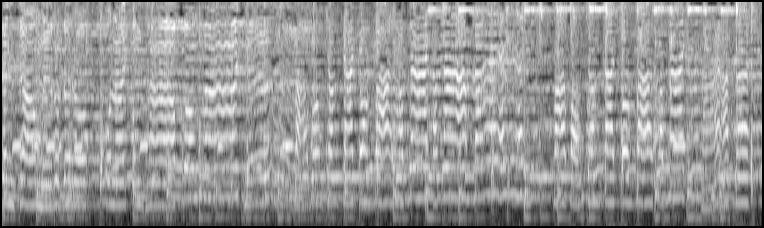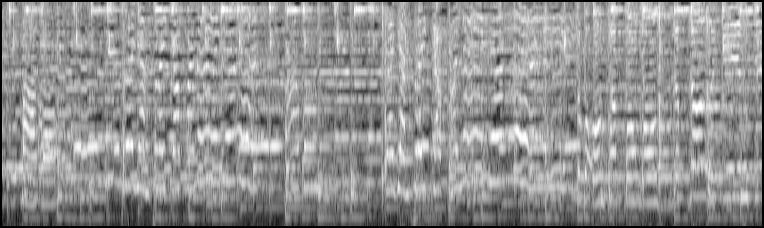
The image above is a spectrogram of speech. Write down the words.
ចិញ្ចាមរត់រកអូនអាយកុំថាបងកាចបើបងចង់កាចកូនបើអំណាចក៏តាមដែរបើបងចង់កាចកូនបើអំណាចតាមដែរបើបងប្រយ័ត្នស្រីកាប់មកលើបើបងប្រយ័ត្នស្រីកាប់មកលើចុះបងអូនកាប់បងបងលឹកដល់គៀនជា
